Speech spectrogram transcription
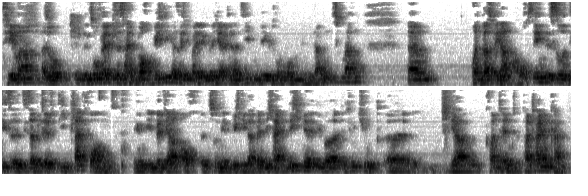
Thema, also in, insofern ist es halt noch wichtiger, sich über irgendwelche alternativen Wege drumherum Gedanken zu machen. Ähm, Und was wir ja auch sehen, ist so diese, dieser Begriff, die Plattform irgendwie wird ja auch zunehmend wichtiger. Wenn ich halt nicht mehr über YouTube äh, ja, Content verteilen kann,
